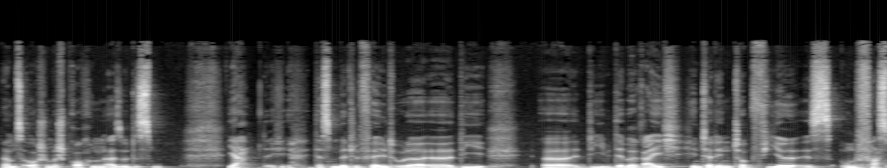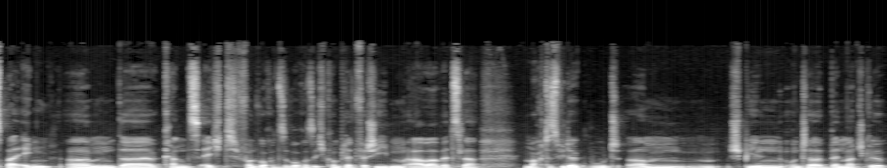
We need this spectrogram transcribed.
Wir haben es auch schon besprochen, also das, ja, das Mittelfeld oder äh, die, äh, die, der Bereich hinter den Top 4 ist unfassbar eng. Ähm, da kann es echt von Woche zu Woche sich komplett verschieben, aber Wetzlar macht es wieder gut, ähm, spielen unter Ben Matschke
